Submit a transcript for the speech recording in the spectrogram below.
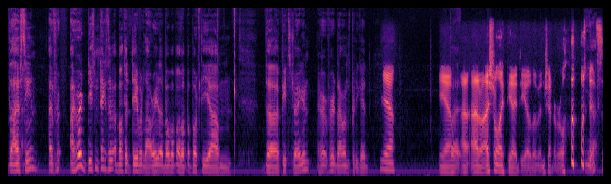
that I've seen. I've he- I've heard decent things about the David Lowery about about, about the um the Pete's Dragon. I've heard, I've heard that one's pretty good. Yeah. Yeah, But- I, I don't know. I just don't like the idea of them in general. Yeah. It's-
